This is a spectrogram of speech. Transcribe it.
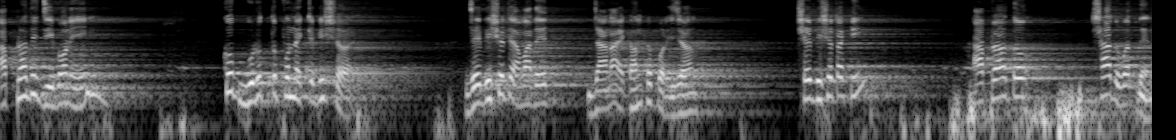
আপনাদের জীবনে খুব গুরুত্বপূর্ণ একটি বিষয়। যে বিষয়টি আমাদের জানা একান্ত প্রয়োজন। সে বিষয়টা কি? আপনারা তো সাধুবাদ দেন।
